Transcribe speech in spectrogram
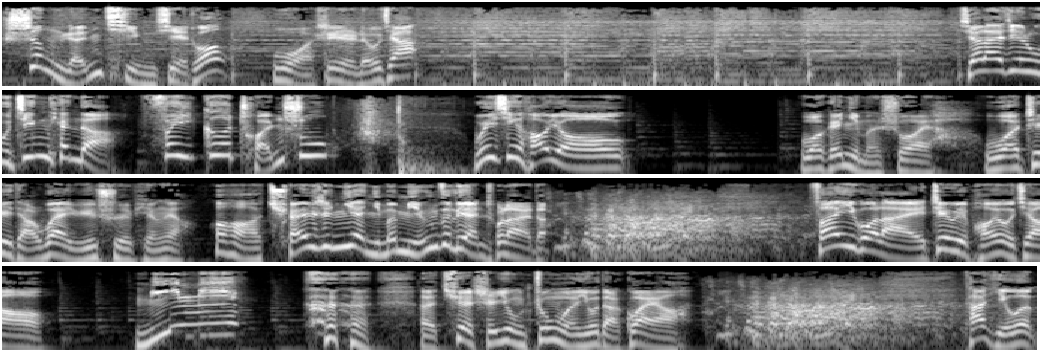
圣人请卸妆》，我是刘佳。先来进入今天的飞鸽传书，微信好友，我给你们说呀，我这点外语水平呀，啊，全是念你们名字练出来的。翻译过来，这位朋友叫咪咪。呵呵，呃，确实用中文有点怪啊。他提问：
